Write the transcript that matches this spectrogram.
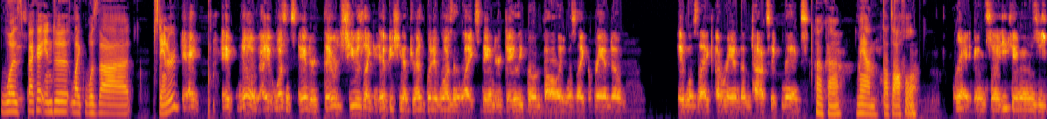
Was Becca into like was that standard? I, it no, it wasn't standard. There, was- she was like a hippie. She had dreads, but it wasn't like standard daily protocol. It was like a random. It was like a random toxic mix. Okay. Man, that's awful. Right, and so he came in and was,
